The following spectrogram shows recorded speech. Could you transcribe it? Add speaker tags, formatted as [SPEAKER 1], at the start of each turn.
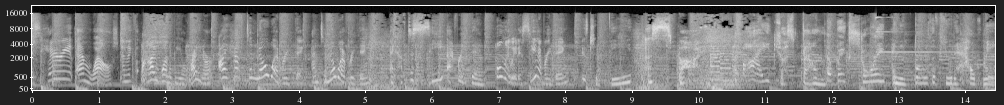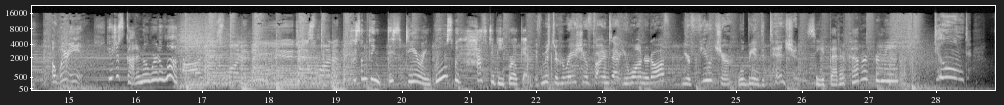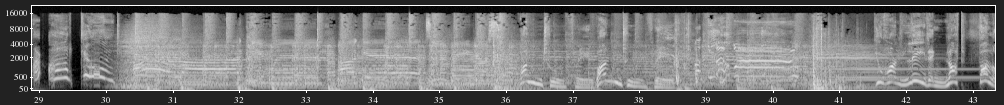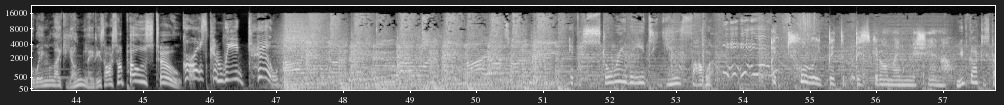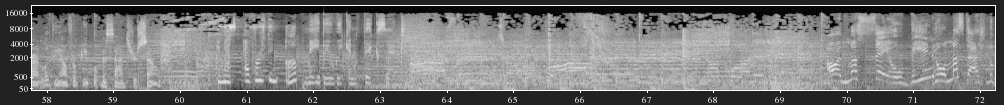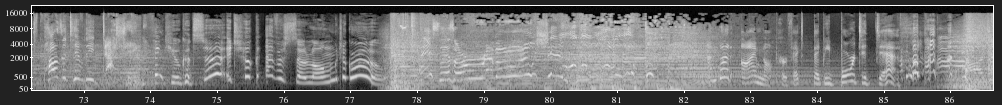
[SPEAKER 1] is Harriet M. Welsch, and if I want to be a writer, I have to know everything. And to know everything, I have to see everything. Only way to see everything is to be a spy. I just found the big story. I need both of you to help me. Oh, we're in. You just gotta know where to look. For something this daring, rules would have to be broken.
[SPEAKER 2] If Mr. Horatio finds out you wandered off, your future will be in detention.
[SPEAKER 1] So you better cover for me.
[SPEAKER 3] Doomed!
[SPEAKER 4] One, two, three, one, two, three. You are leading, not following like young ladies are supposed to.
[SPEAKER 1] Girls can lead too. If a story leads, you follow. I totally bit the biscuit on my mission.
[SPEAKER 5] You've got to start looking out for people besides yourself.
[SPEAKER 1] I mess everything up. Maybe we can fix it.
[SPEAKER 3] Bean, your mustache looks positively dashing.
[SPEAKER 6] Thank you, good sir. It took ever so long to grow.
[SPEAKER 3] This is a revolution!
[SPEAKER 1] I'm glad I'm not perfect. I'd be bored to death.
